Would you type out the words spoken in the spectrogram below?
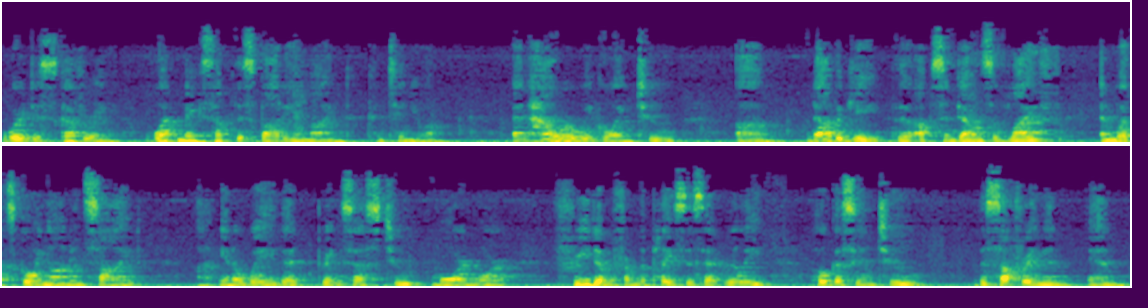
We're discovering what makes up this body and mind continuum, and how are we going to um, navigate the ups and downs of life and what's going on inside uh, in a way that brings us to more and more freedom from the places that really hook us into the suffering and, and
